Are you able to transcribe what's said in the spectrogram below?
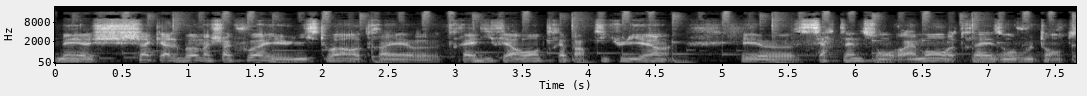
mais chaque album à chaque fois a une histoire très euh, très différente, très particulière, et euh, certaines sont vraiment très envoûtantes.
